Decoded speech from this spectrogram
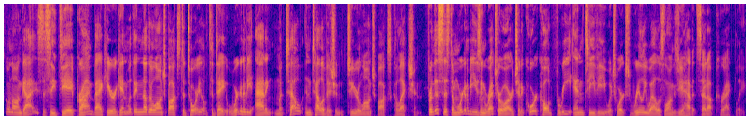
going on guys? It's ETA Prime back here again with another Launchbox tutorial. Today we're going to be adding Mattel Intellivision to your Launchbox collection. For this system we're going to be using RetroArch and a core called FreeInTV which works really well as long as you have it set up correctly.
